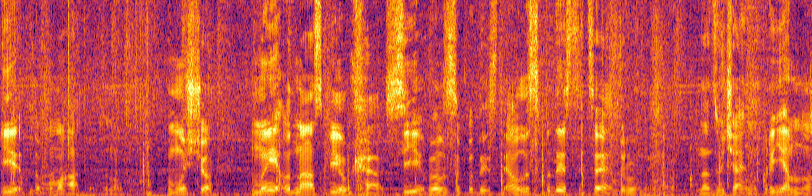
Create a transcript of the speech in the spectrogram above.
і допомагати один одному. Тому що ми одна спілка, всі велосипедисти. А велосипедисти це дружний народ. Надзвичайно приємно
